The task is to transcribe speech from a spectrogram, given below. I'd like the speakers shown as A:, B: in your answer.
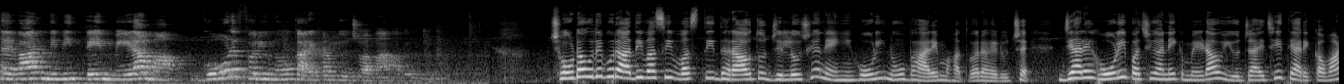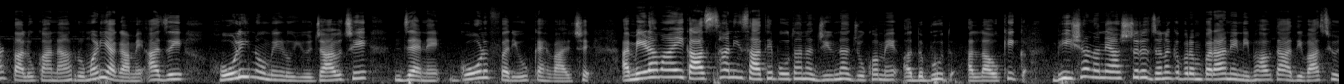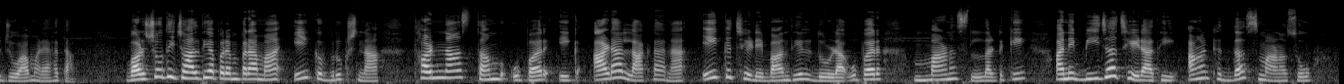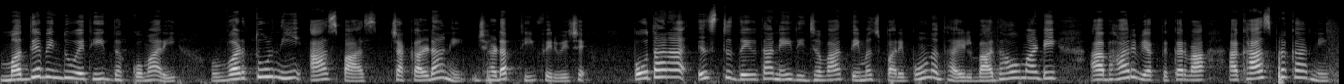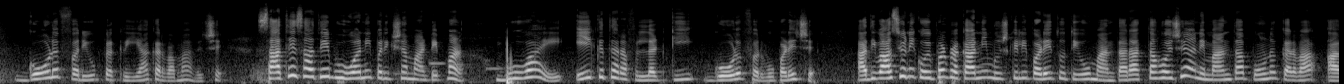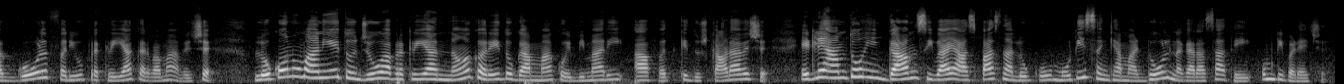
A: તહેવાર નિમિત્તે મેળામાં ગોળ ફર્યુનો કાર્યક્રમ યોજવામાં આવ્યો હતો.
B: છોટાઉદેપુર આદિવાસી વસ્તી ધરાવતો જિલ્લો છે અને અહીં હોળીનું ભારે મહત્વ રહેલું છે. જ્યારે હોળી પછી અનેક મેળાઓ યોજાય છે, ત્યારે કવાંટ તાલુકાના રૂમડિયા ગામે આજે હોળીનો મેળો યોજાયો છે, જેને ગોળ ફર્યું કહેવાય છે. આ મેળામાં એક આસ્થાની સાથે પોતાના જીવના જોખમે અદ્ભુત અલૌકિક, ભીષણ અને આશ્ચર્યજનક પરંપરાને નિભાવતા આદિવાસીઓ જોવા મળ્યા હતા. વર્ષોથી ચાલતી આ પરંપરામાં એક વૃક્ષના થડના સ્તંભ ઉપર એક આડા લાકડાના એક છેડે બાંધેલ દોરડા ઉપર માણસ લટકે અને બીજા છેડાથી આઠ દસ માણસો મધ્યબિંદુએથી ધક્કો મારી વર્તુળની આસપાસ ચકરડાને ઝડપથી ફેરવે છે. પોતાના ઇષ્ટ દેવતાને રીઝવવા તેમજ પરિપૂર્ણ થયેલ બાધાઓ માટે આભાર વ્યક્ત કરવા આ ખાસ પ્રકારની ગોળ ફર્યું પ્રક્રિયા કરવામાં આવે છે. સાથે સાથે ભુવાની પરીક્ષા માટે પણ ભુવાએ એક તરફ લટકી ગોળ ફરવું પડે છે. આદિવાસીઓને કોઈ પણ પ્રકારની મુશ્કેલી પડે તો તેઓ માનતા રાખતા હોય છે અને માનતા પૂર્ણ કરવા આ ગોળ ફર્યું પ્રક્રિયા કરવામાં આવે છે. લોકોનું માનીએ તો જો આ પ્રક્રિયા ન કરે તો ગામમાં કોઈ બીમારી, આફત કે દુષ્કાળ આવે છે. એટલે આમ તો અહીં ગામ સિવાય આસપાસના લોકો મોટી સંખ્યામાં ઢોલ નગારા સાથે ઉમટી પડે છે.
